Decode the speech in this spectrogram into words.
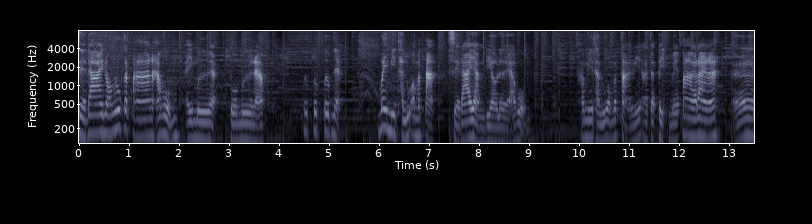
เสียดายน้องลูกกระตานะครับผมไอ้มืออะตัวมือนะครับปึ๊บปึ๊บปึ๊บเนี่ยไม่มีทะลุอมตะเสียดายอย่างเดียวเลยครับผมถ้ามีทะลุอมตะนี้อาจจะติดเมตาก็ได้นะ เออ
